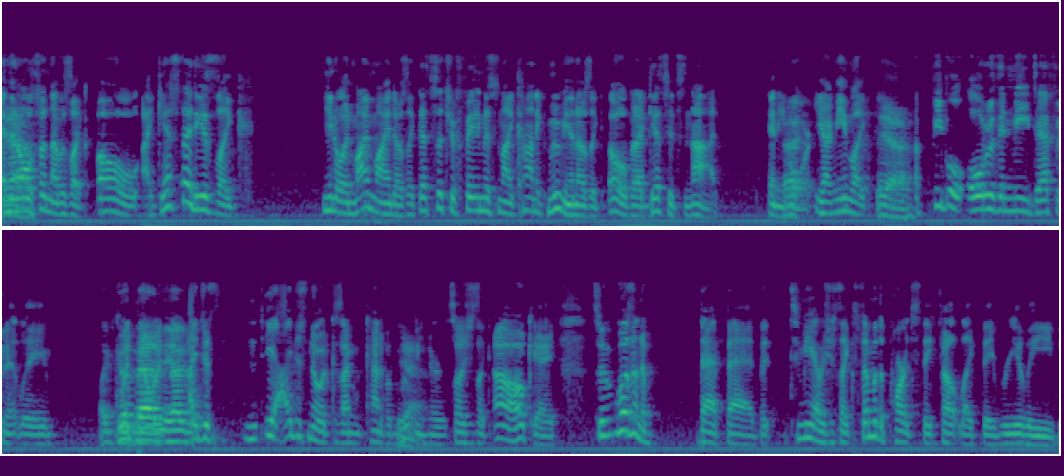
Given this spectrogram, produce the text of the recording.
And then all of a sudden I was like, oh, I guess that is like, you know, in my mind I was like, that's such a famous and iconic movie, and I was like, oh, but I guess it's not anymore. You know what I mean? Like, Yeah, people older than me definitely like good, bad, and the ugly. I just yeah, I just know it because I'm kind of a movie Yeah. nerd. So I was just like, oh, okay. So it wasn't a, that bad, but to me, I was just like, some of the parts they felt like they really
